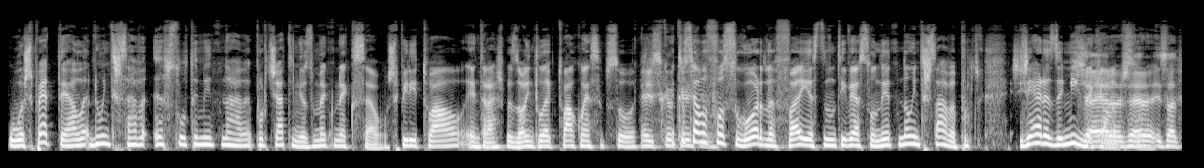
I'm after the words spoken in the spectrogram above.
o aspecto dela não interessava absolutamente nada, porque já tinhas uma conexão espiritual, entre aspas, ou intelectual com essa pessoa. É isso que eu então, se ela fosse gorda, feia, se não tivesse um dente, não interessava, porque já eras amigo Já daquela era, já pessoa. era, exato.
